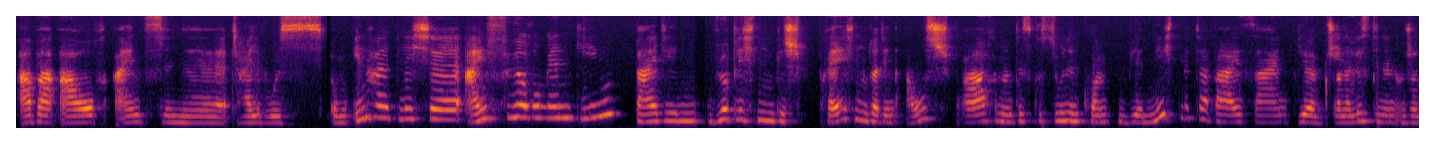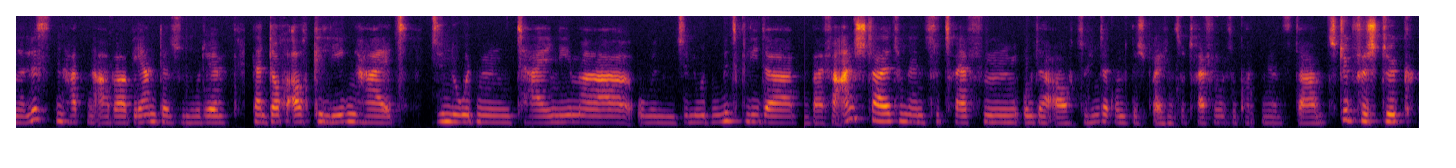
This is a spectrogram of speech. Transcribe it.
aber auch einzelne Teile, wo es um inhaltliche Einführungen ging. Bei den wirklichen Gesprächen oder den Aussprachen und Diskussionen konnten wir nicht mit dabei sein. Wir Journalistinnen und Journalisten hatten aber während der Synode dann doch auch Gelegenheit, Synodenteilnehmer und Synodenmitglieder bei Veranstaltungen zu treffen oder auch zu Hintergrundgesprächen zu treffen. So konnten wir uns da Stück für Stück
